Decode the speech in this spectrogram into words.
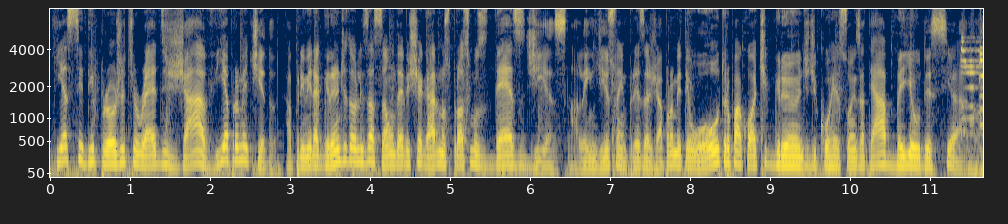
que a CD Projekt Red já havia prometido. A primeira grande atualização deve chegar nos próximos 10 dias. Além disso, a empresa já prometeu outro pacote grande de correções até abril desse ano.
